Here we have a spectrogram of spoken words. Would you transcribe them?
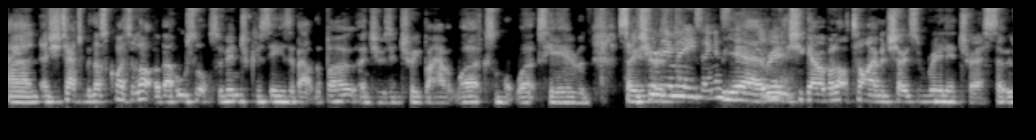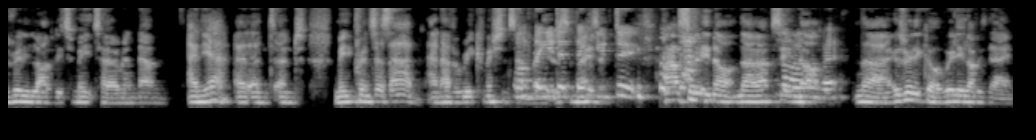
and and she chatted with us quite a lot about all sorts of intricacies about the boat, and she was intrigued by how it works and what works here, and so It's she was. really amazing, isn't Yeah, it? really. She gave up a lot of time and showed some real interest. So it was really lovely to meet her and. Um, and yeah, and, and meet Princess Anne and have a recommission One thing you didn't think you'd do. absolutely not. No, No, absolutely love not. it. No, it was really cool. Really lovely day.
